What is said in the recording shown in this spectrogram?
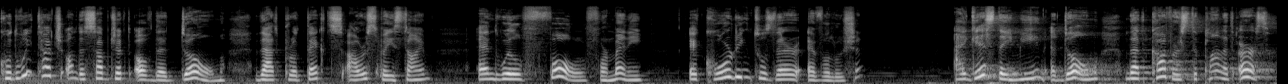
Could we touch on the subject of the dome that protects our spacetime and will fall for many according to their evolution? I guess they mean a dome that covers the planet Earth.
